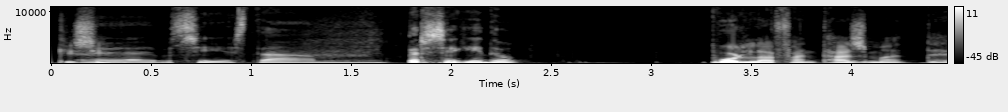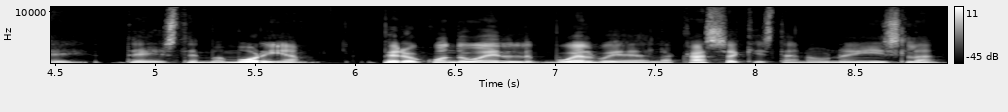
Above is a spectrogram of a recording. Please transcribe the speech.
Que sí, sí está mm, perseguido por la fantasma de, de esta memoria pero cuando él vuelve a la casa que está en una isla,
